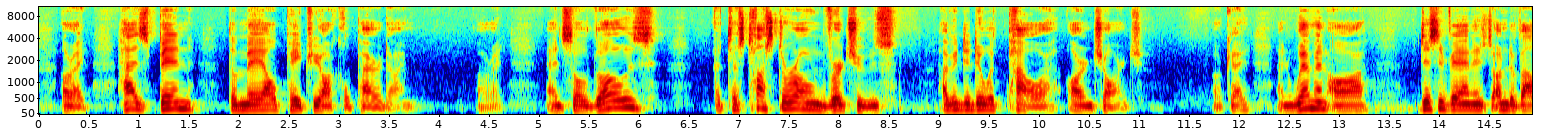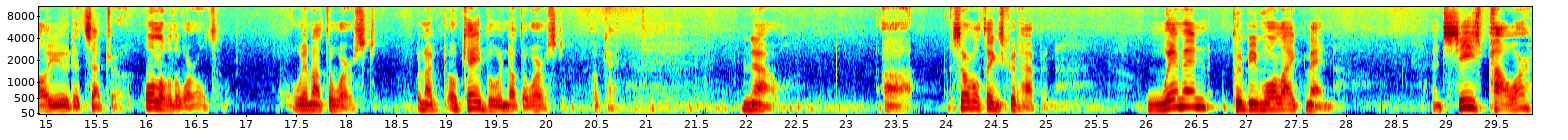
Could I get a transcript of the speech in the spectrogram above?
All right, has been the male patriarchal paradigm. All right, and so those uh, testosterone virtues having to do with power are in charge. Okay, and women are disadvantaged, undervalued, etc. All over the world. We're not the worst. We're not okay, but we're not the worst. Okay. Now, uh, several things could happen. Women could be more like men and seize power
